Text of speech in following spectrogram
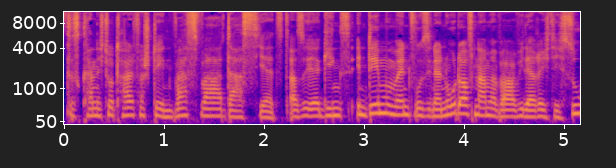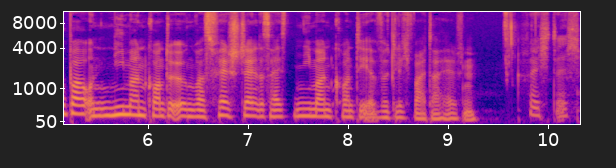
Das kann ich total verstehen. Was war das jetzt? Also ihr ging es in dem Moment, wo sie in der Notaufnahme war, wieder richtig super und niemand konnte irgendwas feststellen. Das heißt, niemand konnte ihr wirklich weiterhelfen. Richtig.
